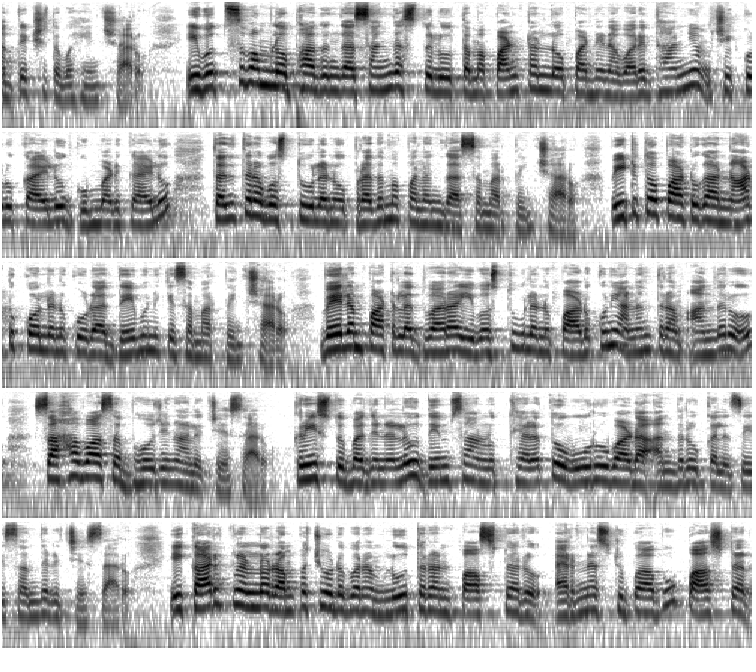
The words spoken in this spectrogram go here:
అధ్యక్షత వహించారు. ఈ ఉత్సవంలో భాగంగా సంఘస్థులు తమ పంటల్లో పండిన వరిధాన్యం చిక్కుడుకాయలు గుమ్మడికాయలు తదితర వస్తువులను ప్రథమ ఫలంగా సమర్పించారు. వీటితో పాటుగా నాటుకోళ్ళను కూడా దేవునికి సమర్పించారు. వేలంపాటల ద్వారా ఈ వస్తువులను పాడుకుని అనంతరం అందరూ సహవాస భోజనాలు చేశారు. క్రీస్తు భజనలు దింసా నృత్యాలతో ఊరువాడ అందరూ కలిసి సందడి చేశారు. ఈ కార్యక్రమంలో Rampachodavaram Lutheran pastor Ernest Babu pastor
